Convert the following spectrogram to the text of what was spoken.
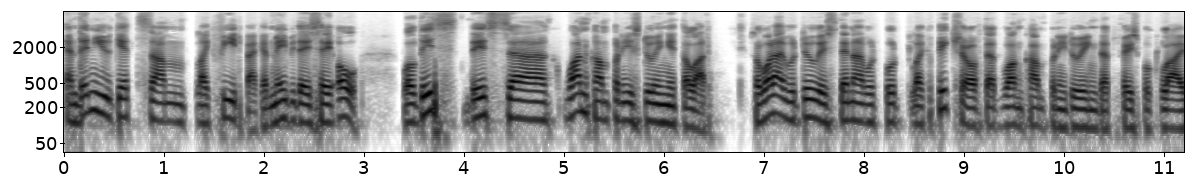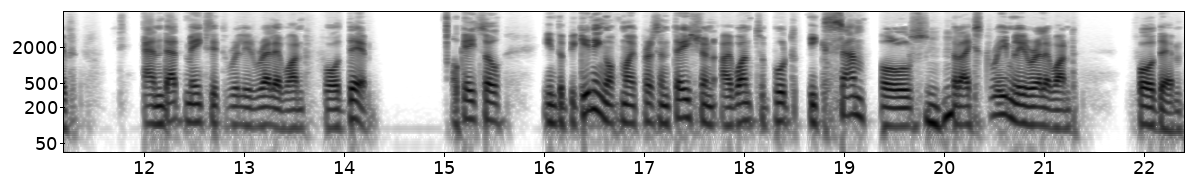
And then you get some like feedback and maybe they say oh well this this uh, one company is doing it a lot. So what i would do is then i would put like a picture of that one company doing that facebook live and that makes it really relevant for them. Okay so in the beginning of my presentation i want to put examples mm-hmm. that are extremely relevant for them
